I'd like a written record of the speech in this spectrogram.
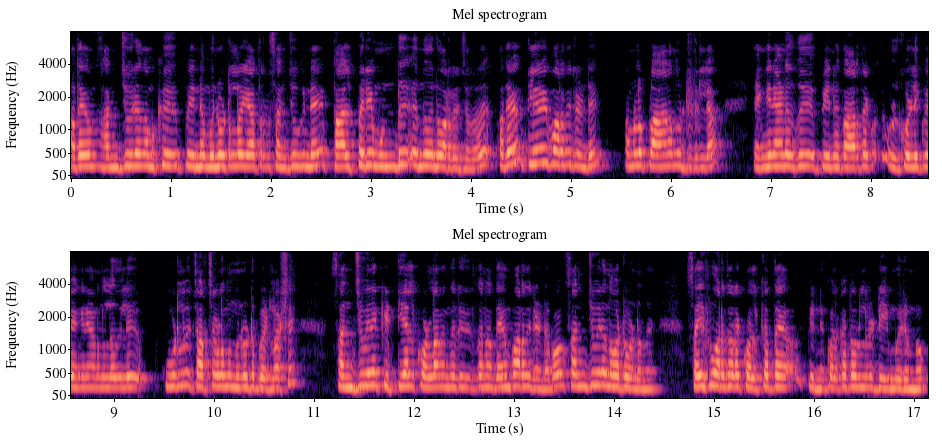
അദ്ദേഹം സഞ്ജുവിനെ നമുക്ക് പിന്നെ മുന്നോട്ടുള്ള യാത്രയ്ക്ക് സഞ്ജുവിനെ താല്പര്യമുണ്ട് എന്ന് തന്നെ പറഞ്ഞു വെച്ചത്. അദ്ദേഹം ക്ലിയറായി പറഞ്ഞിട്ടുണ്ട്. നമ്മൾ പ്ലാനൊന്നും ഇട്ടിട്ടില്ല. എങ്ങനെയാണ് ഇത് പിന്നെ താരത്തെ ഉൾക്കൊള്ളിക്കുക എങ്ങനെയാണെന്നുള്ളതിൽ കൂടുതൽ ചർച്ചകളൊന്നും മുന്നോട്ട് പോയിട്ടില്ല. പക്ഷേ സഞ്ജുവിനെ കിട്ടിയാൽ കൊള്ളാം എന്ന രീതിയിൽ തന്നെ അദ്ദേഹം പറഞ്ഞിട്ടുണ്ട്. അപ്പോൾ സഞ്ജുവിനെ നോട്ട് നോട്ടുകൊണ്ടെന്ന് സൈഫ് പറഞ്ഞ കൊൽക്കത്ത പിന്നെ കൊൽക്കത്തയിലൊരു ടീം വരുമ്പം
